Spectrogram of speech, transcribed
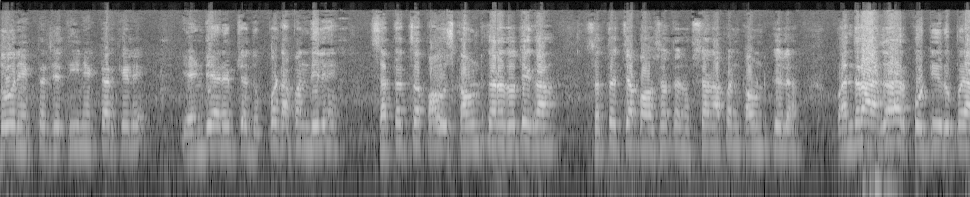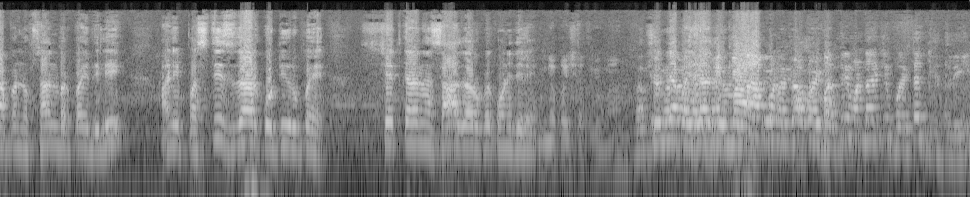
दोन हेक्टरचे तीन हेक्टर केले. एनडीआरएफच्या दुप्पट आपण दिले. सततचा पाऊस काउंट करत होते का? सततच्या पावसाचं नुकसान आपण काउंट केलं. पंधरा हजार कोटी रुपये आपण नुकसान भरपाई दिली आणि पस्तीस हजार कोटी रुपये शेतकऱ्यांना सहा हजार रुपये कोणी दिले? शून्य पैशात विमा. मंत्रिमंडळाची बैठक घेतली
